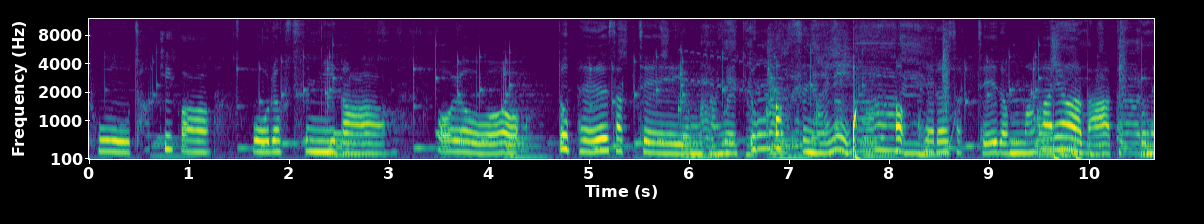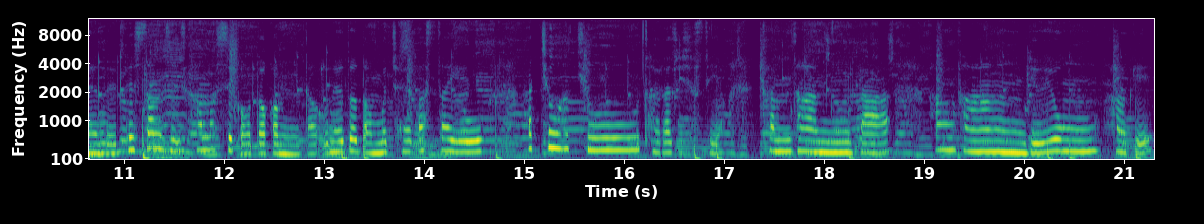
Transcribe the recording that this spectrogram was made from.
저도 찾기가 어렵습니다. 어려워. 또 베르사체 영상에 뚱박스님이 어 베르사체 너무 화려하다. 덕분에 늘 패션지 하나씩 얻어갑니다. 오늘도 너무 잘 봤어요. 하츄 하츄. 달아주셨어요. 감사합니다 항상 유용하게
